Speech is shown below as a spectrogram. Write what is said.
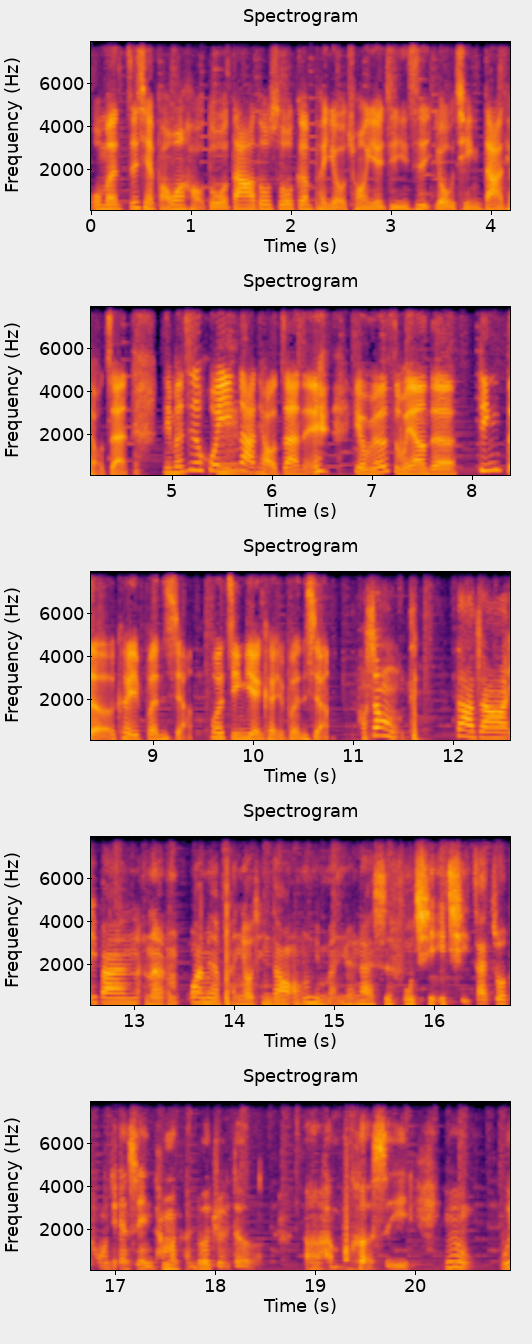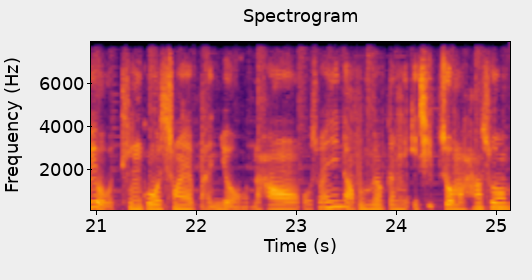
我们之前访问好多，大家都说跟朋友创业其实是友情大挑战，你们是婚姻大挑战哎、欸，嗯、有没有什么样的心得可以分享或经验可以分享？好像。大家一般可能外面的朋友听到哦，你们原来是夫妻一起在做同一件事情，他们可能就会觉得，呃，很不可思议。因为我有听过创业朋友，然后我说，哎，你老婆没有跟你一起做吗？他说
